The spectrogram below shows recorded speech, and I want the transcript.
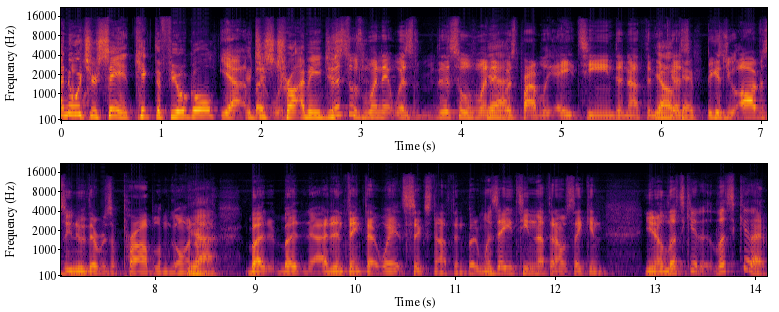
I know what you're saying. Kick the field goal. Yeah, It just try. I mean, just this was when it was. This was when Yeah. it was probably eighteen to nothing Yeah, okay. because you obviously knew there was a problem going Yeah. on. But but I didn't think that way at six nothing. But when it was eighteen nothing, I was thinking, you know, let's get let's get a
